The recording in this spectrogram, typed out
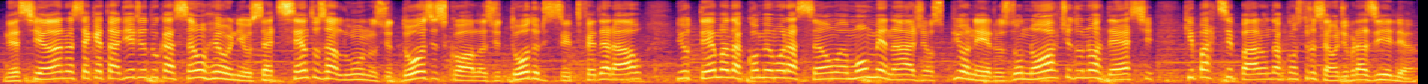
Neste ano, a Secretaria de Educação reuniu 700 alunos de 12 escolas de todo o Distrito Federal e o tema da comemoração é uma homenagem aos pioneiros do Norte e do Nordeste que participaram da construção de Brasília.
